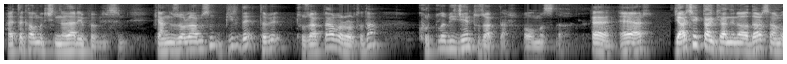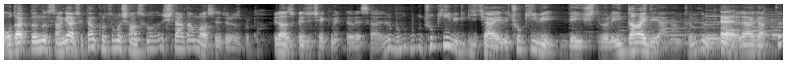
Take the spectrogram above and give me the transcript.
Hayatta kalmak için neler yapabilirsin? Kendini zorlar mısın? Bir de tabii tuzaklar var ortada. Kurtulabileceğin tuzaklar olması da. Evet. Eğer gerçekten kendini adarsan, odaklanırsan gerçekten kurtulma şansın olan işlerden bahsediyoruz burada. Birazcık acı çekmekte vesaire. Bu, bu çok iyi bir hikayeydi. Çok iyi bir değişti böyle iddiaydı yani anlatabildim mi? Evet. Belagattı.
